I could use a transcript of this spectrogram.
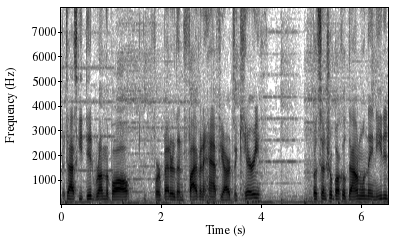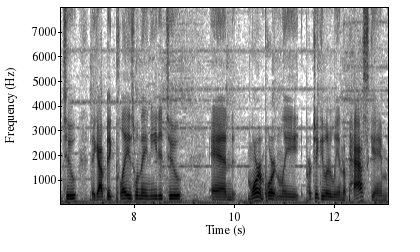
Petoskey did run the ball for better than five and a half yards a carry, but Central buckled down when they needed to. They got big plays when they needed to. And more importantly, particularly in the pass game,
